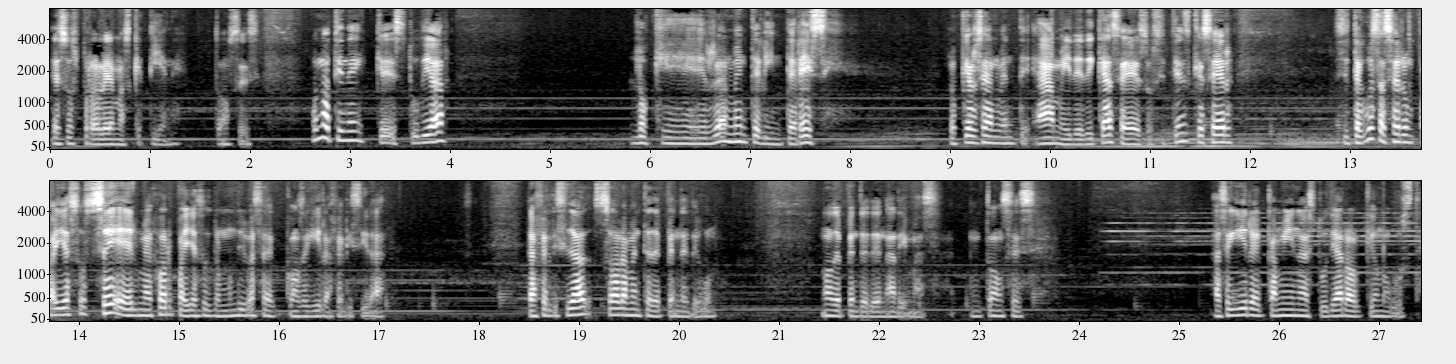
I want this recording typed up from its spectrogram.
esos problemas que tiene. Entonces, uno tiene que estudiar lo que realmente le interese lo que realmente ama y dedicarse a eso. Si tienes que ser, si te gusta ser un payaso, sé el mejor payaso del mundo y vas a conseguir la felicidad. La felicidad solamente depende de uno, no depende de nadie más. Entonces, a seguir el camino, a estudiar lo que uno gusta.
